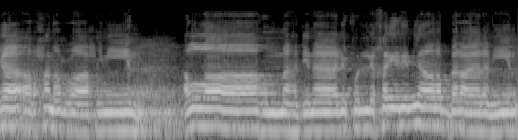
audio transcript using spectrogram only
يا أرحم الراحمين. اللهم اهدنا لكل خير يا رب العالمين.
